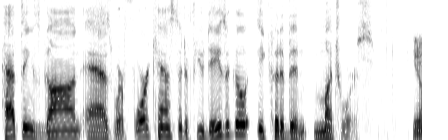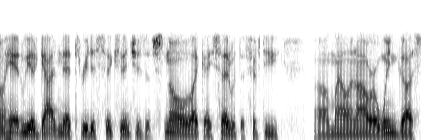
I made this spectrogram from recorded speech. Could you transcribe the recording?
had things gone as were forecasted a few days ago, it could have been much worse. You know, had we had gotten that three to six inches of snow, like I said, with the 50 uh, mile an hour wind gusts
